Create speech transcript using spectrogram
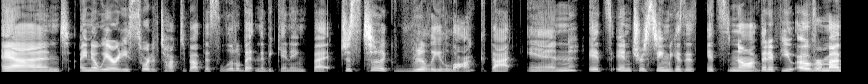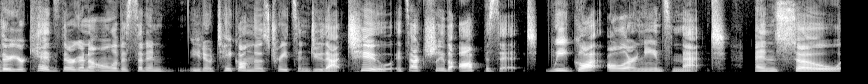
And I know we already sort of talked about this a little bit in the beginning, but just to like really lock that in, it's interesting because it's it's not that if you overmother your kids, they're gonna all of a sudden, you know, take on those traits and do that too. It's actually the opposite. We got all our needs met. And so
